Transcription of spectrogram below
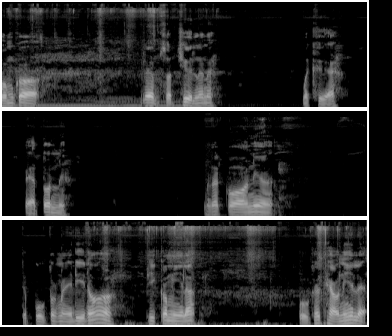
ผมก็เริ่มสดชื่นแล้วนะมะเขือแปดต้นเนี่ยมะละกอเนี่ย จะปลูกตรงไหนดีเนาะพริกก็มีแล้ว ปลูกแถวๆนี้แหละ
